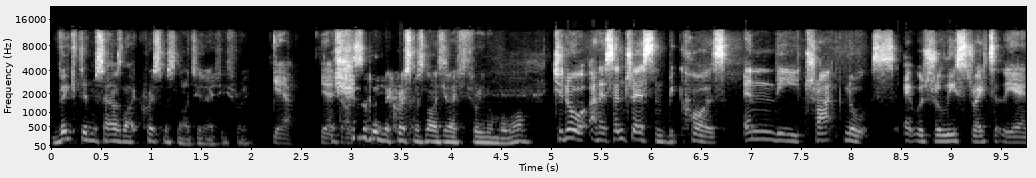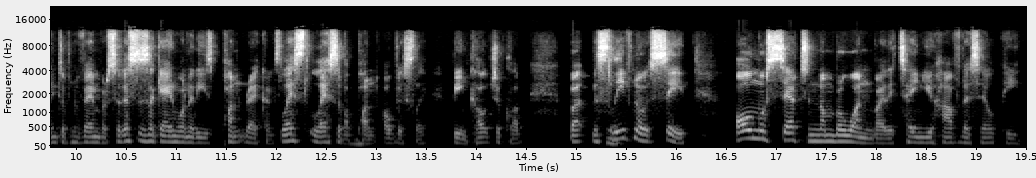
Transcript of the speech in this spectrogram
Victim sounds like Christmas 1983. Yeah. Yeah. It It should have been the Christmas 1993 number one. Do you know? And it's interesting because in the track notes, it was released right at the end of November. So this is again one of these punt records. Less less of a punt, obviously, being Culture Club. But the hmm. sleeve notes say almost certain number one by the time you have this LP.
